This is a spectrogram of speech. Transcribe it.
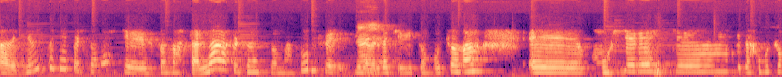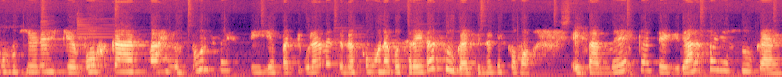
a ver, yo he visto que hay personas que son más saladas, personas que son más dulces. la verdad es que he visto mucho más eh, mujeres que, trabajo mucho con mujeres que buscan más en los dulces y, particularmente no es como una cucharadita de azúcar, sino que es como esa mezcla entre grasa y azúcar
